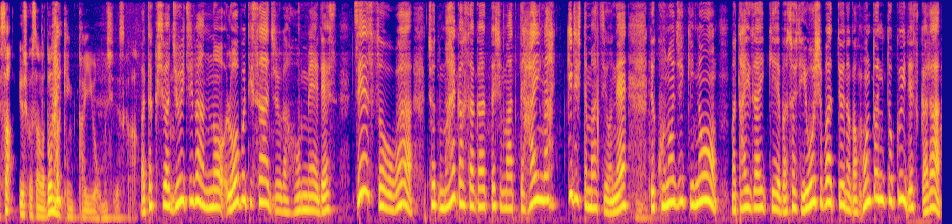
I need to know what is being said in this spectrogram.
さあ、よしこさんはどんな見解をお持ちですか？私は11番のローブティサージュが本命です前走はちょっと前が下がってしまって肺がはっきりしてますよね、でこの時期の、まあ、滞在競馬そして洋芝っていうのが本当に得意ですから、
